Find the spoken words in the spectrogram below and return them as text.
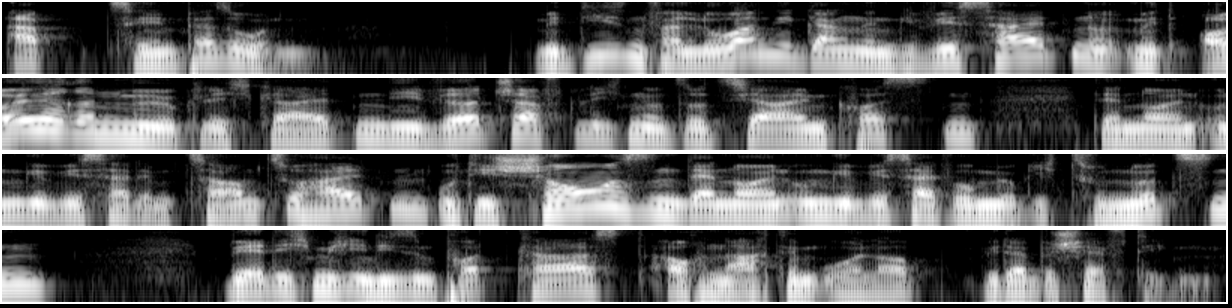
ab zehn Personen. Mit diesen verloren gegangenen Gewissheiten und mit euren Möglichkeiten, die wirtschaftlichen und sozialen Kosten der neuen Ungewissheit im Zaum zu halten und die Chancen der neuen Ungewissheit womöglich zu nutzen, werde ich mich in diesem Podcast auch nach dem Urlaub wieder beschäftigen.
